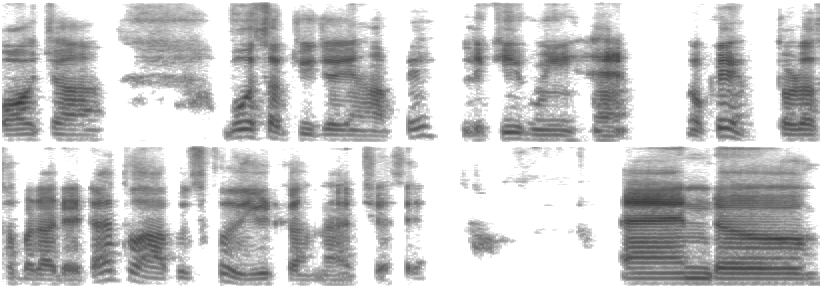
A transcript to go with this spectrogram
पहुँचा वो सब चीज़ें यहाँ पे लिखी हुई हैं ओके थोड़ा सा बड़ा डेटा है तो आप इसको रीड करना है अच्छे से। एंड uh,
